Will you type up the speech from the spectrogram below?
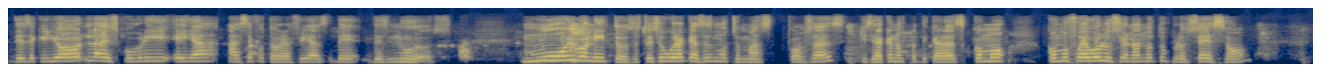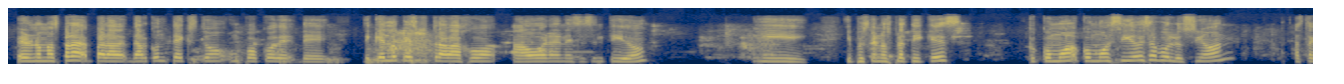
desde que yo la descubrí, ella hace fotografías de desnudos muy bonitos. Estoy segura que haces mucho más cosas. Quisiera que nos platicaras cómo, cómo fue evolucionando tu proceso, pero nomás para, para dar contexto un poco de, de, qué es lo que es tu trabajo ahora en ese sentido. Y, y pues que nos platiques cómo, cómo ha sido esa evolución hasta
